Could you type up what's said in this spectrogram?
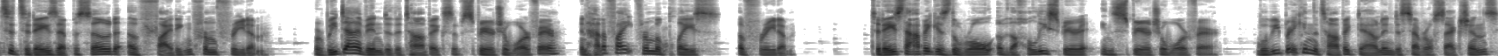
to today's episode of Fighting from Freedom, where we dive into the topics of spiritual warfare and how to fight from a place of freedom. Today's topic is the role of the Holy Spirit in spiritual warfare. We'll be breaking the topic down into several sections,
